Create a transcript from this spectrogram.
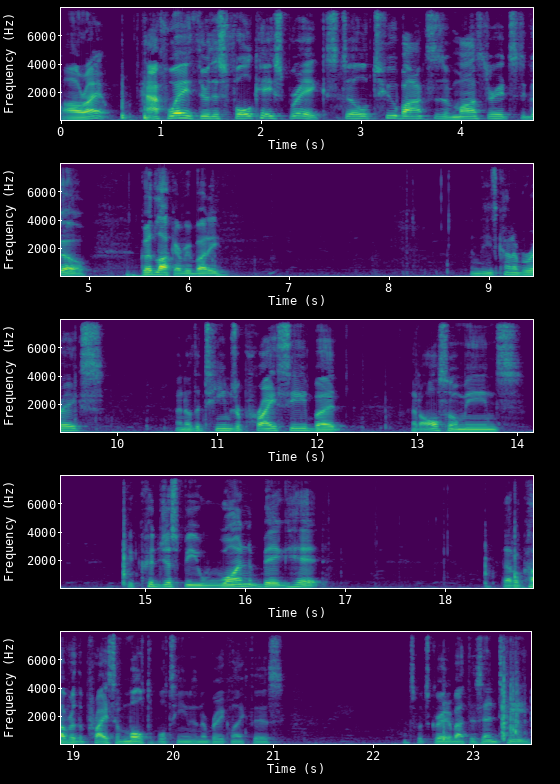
All right, halfway through this full case break, still two boxes of monster hits to go. Good luck, everybody. And these kind of breaks, I know the teams are pricey, but that also means it could just be one big hit that'll cover the price of multiple teams in a break like this. That's what's great about this NT.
